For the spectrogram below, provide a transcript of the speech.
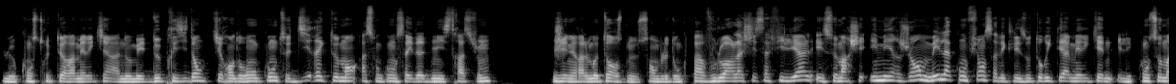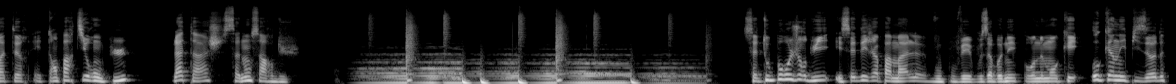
Le constructeur américain a nommé deux présidents qui rendront compte directement à son conseil d'administration. General Motors ne semble donc pas vouloir lâcher sa filiale et ce marché émergent, mais la confiance avec les autorités américaines et les consommateurs est en partie rompue. La tâche s'annonce ardue. C'est tout pour aujourd'hui et c'est déjà pas mal. Vous pouvez vous abonner pour ne manquer aucun épisode.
